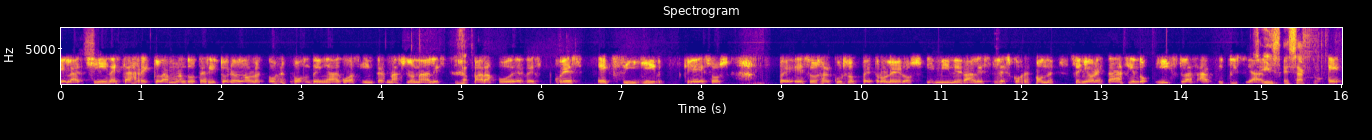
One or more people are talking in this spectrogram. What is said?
que la China está reclamando territorio que no le corresponde en aguas internacionales para poder después exigir que esos esos recursos petroleros y minerales les corresponden. Señores, están haciendo islas artificiales. exacto. En,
